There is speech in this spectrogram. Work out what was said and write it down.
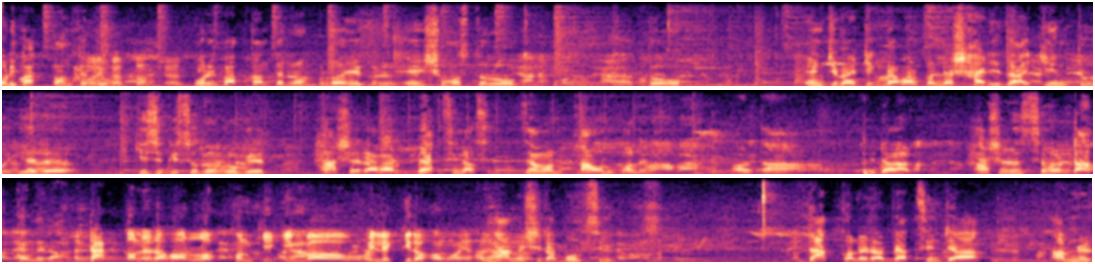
পরিপাকতন্ত্রের রোগ। পরিপাকতন্ত্রের রোগগুলো এগুলো এই সমস্ত রোগ তো অ্যান্টিবায়োটিক ব্যবহার করলে সারি যায় কিন্তু এর কিছু কিছু রোগের হাঁসের আবার ভ্যাকসিন আছে যেমন ফাউল কলেরা। অর্থাৎ এটা হাঁসের হচ্ছিল ডাক কলেরা। ডাক কলেরা হওয়ার লক্ষণ কি কিংবা হইলে কি রকম হয় হ্যাঁ আমি সেটা বলছি। ডাক কলেরার ভ্যাকসিনটা আপনার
